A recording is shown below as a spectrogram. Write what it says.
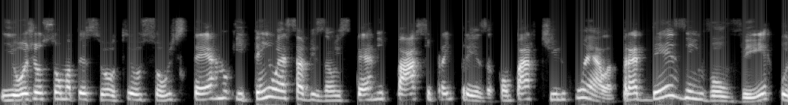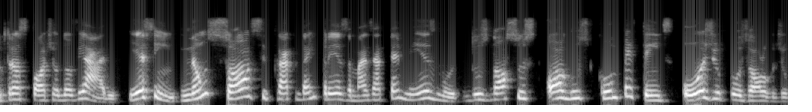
e hoje eu sou uma pessoa que eu sou externo e tenho essa visão externa e passo para a empresa, compartilho com ela para desenvolver o transporte rodoviário. E assim, não só se trata da empresa, mas até mesmo dos nossos órgãos competentes. Hoje o posólogo de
